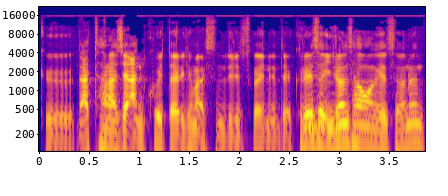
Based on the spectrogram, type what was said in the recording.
그 나타나지 않고 있다 이렇게 말씀드릴 수가 있는데 그래서 음. 이런 상황에서는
